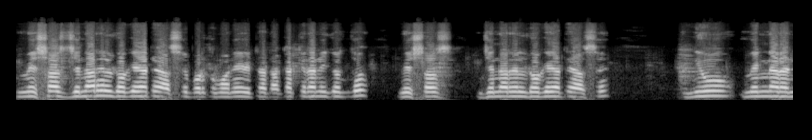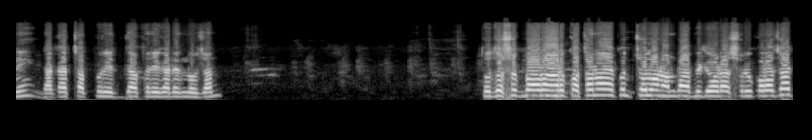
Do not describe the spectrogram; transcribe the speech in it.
মেসাস জেনারেল ডগেয়াটে আছে বর্তমানে, এটা ঢাকা কেরানীগঞ্জ মেসাস জেনারেল ডগেয়াটে আছে। নিউ মেঘনারানী, ঢাকা চাঁদপুর ঈদগাহ ফেরিঘাটের নৌজান তো দর্শক ভাইরা আর কথা নয়, এখন চলুন আমরা ভিডিওটা শুরু করা যাক,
